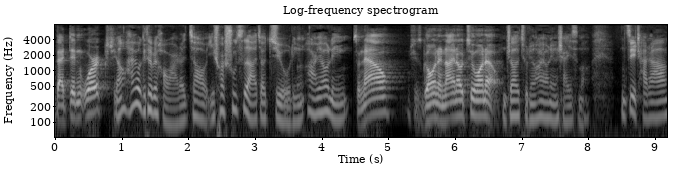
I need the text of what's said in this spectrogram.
That didn't work. She- 然后还有 一个特别好玩的，叫一串数字啊，叫九零二幺零。so now she's going to nine o two one o 你知道九零二幺零啥意思吗？你自己查查啊，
